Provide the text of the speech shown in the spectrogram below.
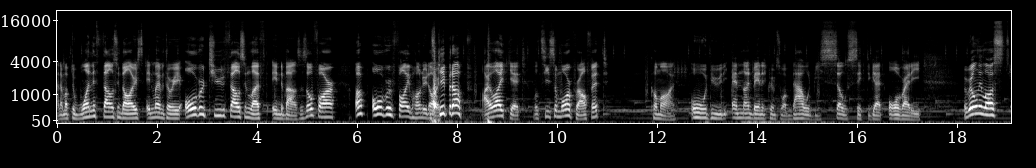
and I'm up to $1,000 in my inventory. Over 2,000 left in the balance. So, far, up over $500. Let's keep it up. I like it. Let's see some more profit. Come on. Oh, dude, the M9 Bayonet Crimson Swamp. That would be so sick to get already. But we only lost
